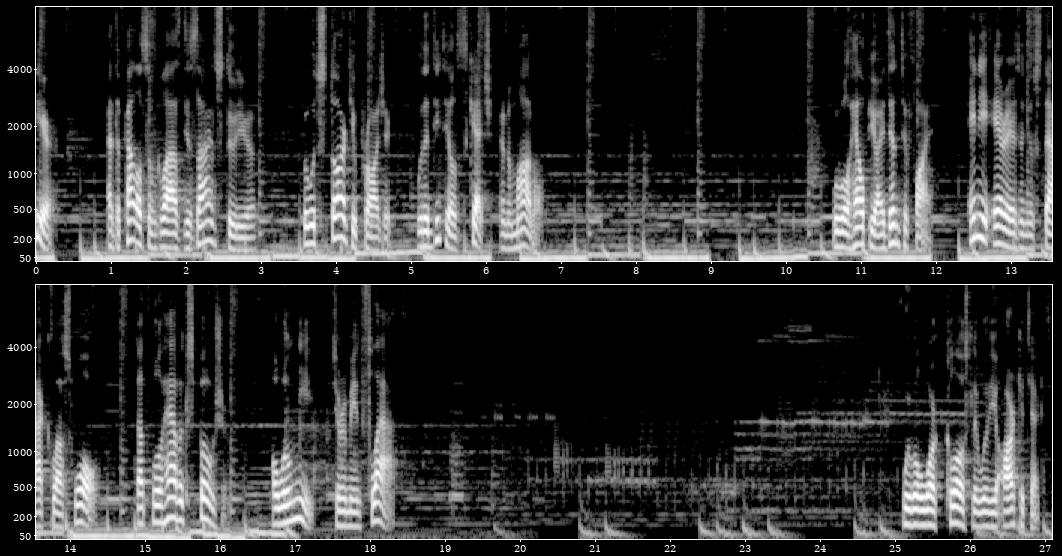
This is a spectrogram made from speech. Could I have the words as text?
Here, at the Palace of Glass Design Studio, we would start your project with a detailed sketch and a model. We will help you identify any areas in your stacked glass wall that will have exposure or will need to remain flat. We will work closely with your architect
